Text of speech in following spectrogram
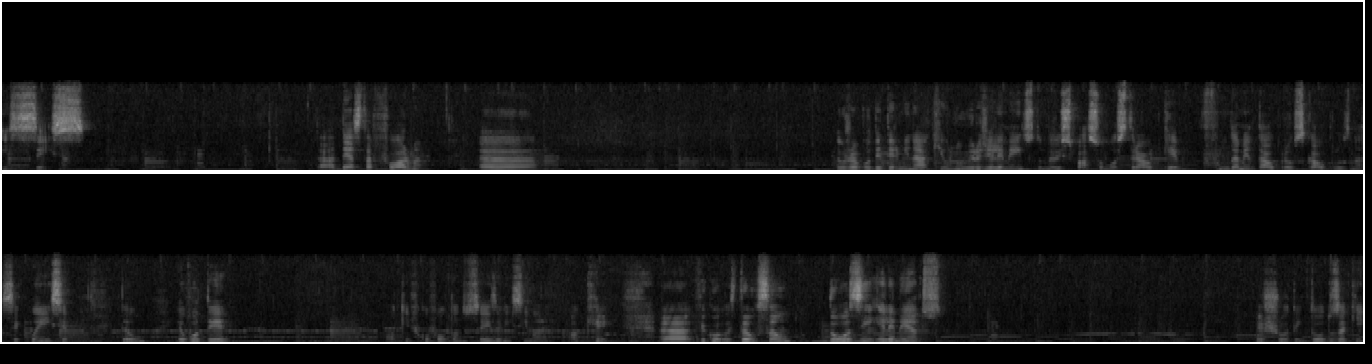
e 6. Tá? Desta forma, uh, eu já vou determinar aqui o número de elementos do meu espaço amostral, que é fundamental para os cálculos na sequência. Então, eu vou ter... Aqui ficou faltando 6 ali em cima, né? Ok. Uh, ficou, então, são 12 elementos. Fechou, tem todos aqui.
